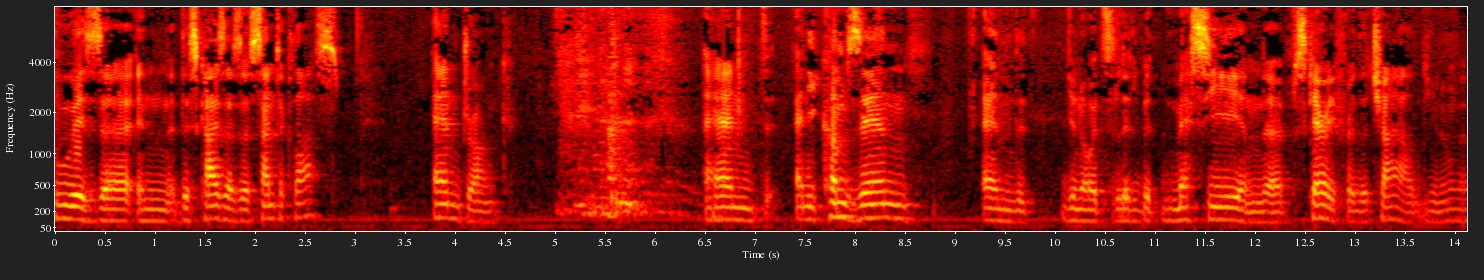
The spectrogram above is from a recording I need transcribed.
who is uh, in disguise as a Santa Claus and drunk, and and he comes in, and you know it's a little bit messy and uh, scary for the child, you know,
